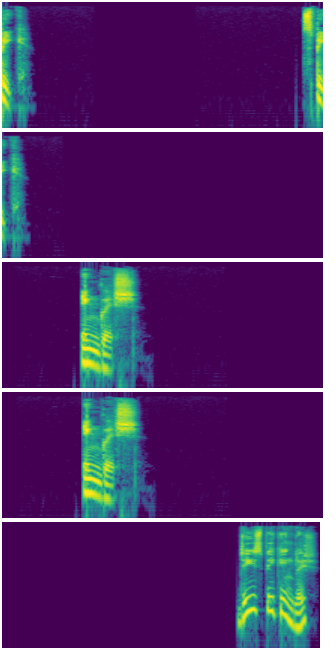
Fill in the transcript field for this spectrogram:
Speak, speak, English, English, Do you speak English?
